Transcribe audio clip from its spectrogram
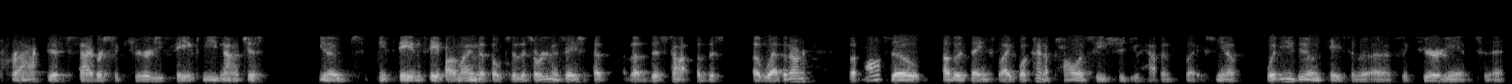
practice cybersecurity safety, not just you know staying safe online. The folks of this organization of, of this top of this uh, webinar, but also other things like what kind of policies should you have in place? You know, what do you do in case of a security incident?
